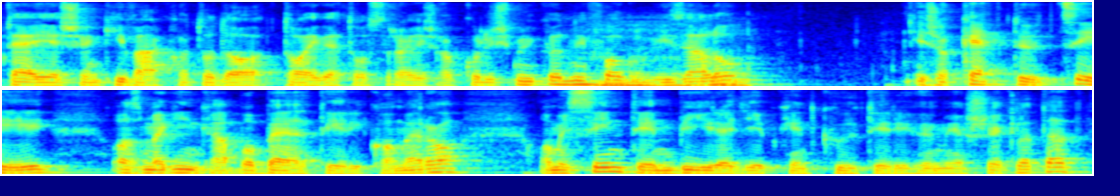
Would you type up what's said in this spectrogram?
teljesen kivághatod a Tajgetoszra, és akkor is működni fog, mm-hmm. vízálló. És a 2C az meg inkább a beltéri kamera, ami szintén bír egyébként kültéri hőmérsékletet,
